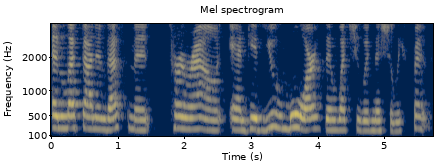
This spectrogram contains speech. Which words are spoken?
and let that investment turn around and give you more than what you initially spent.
